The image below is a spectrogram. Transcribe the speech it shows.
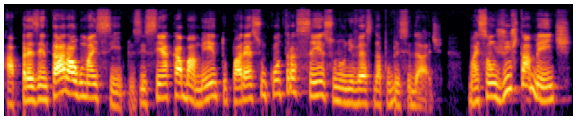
Apresentar algo mais simples e sem acabamento parece um contrassenso no universo da publicidade, mas são justamente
